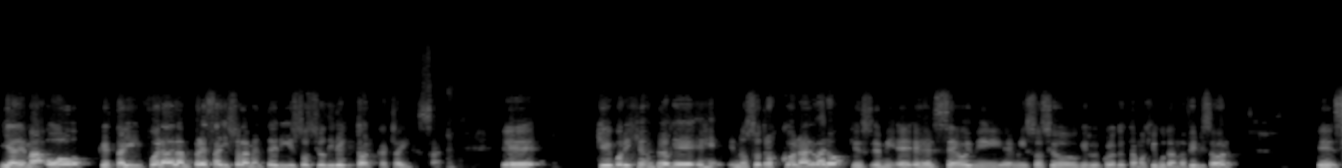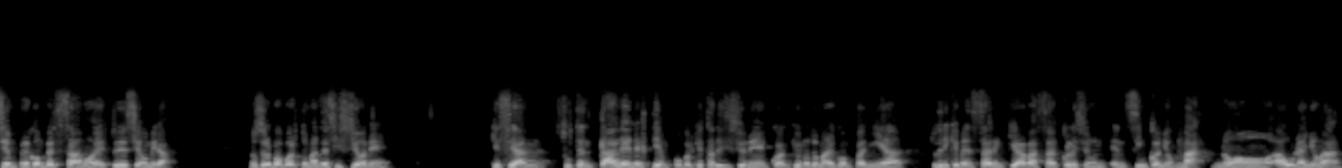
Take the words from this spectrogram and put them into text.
y además, o que está ahí fuera de la empresa y solamente eres socio director, ¿cachai? Exacto. Eh, que, por ejemplo, que nosotros con Álvaro, que es, el CEO y mi, socio con el que estamos ejecutando Fidelizador, eh, siempre conversamos esto y decíamos, mira, nosotros para poder tomar decisiones, que sean sustentables en el tiempo, porque estas decisiones que uno toma de compañía, tú tienes que pensar en qué va a pasar con la lesión en cinco años más, no a un año más.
